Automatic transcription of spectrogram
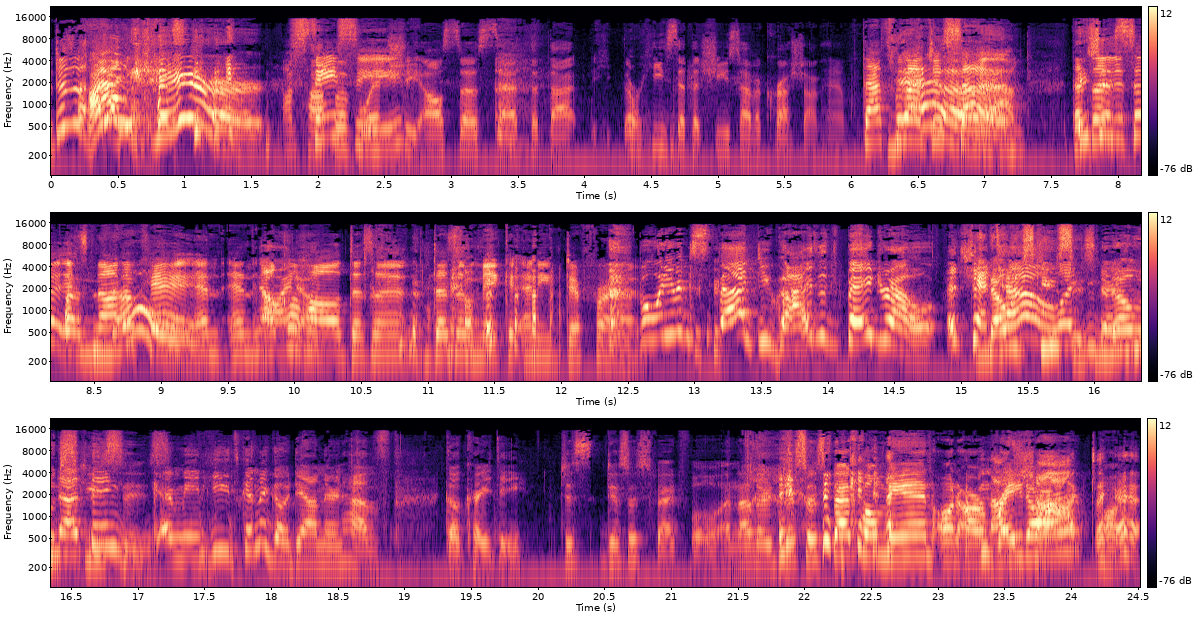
It doesn't I don't care. On top of which she also said that that or he said that she used to have a crush on him. That's what I just said. That's It's what I just just said. It's not no. okay, and and No, alcohol doesn't doesn't make it any different. But what do you expect, you guys? It's Pedro. It's Chantel. No Like, excuses, there's no nothing- excuses. I mean, he's gonna go down there and have go crazy. Just disrespectful. Another disrespectful man on our I'm not radar. On,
